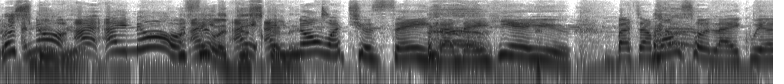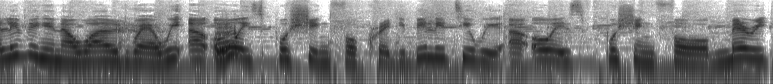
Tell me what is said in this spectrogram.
let's no, be real I, I know. You feel I, a I, I disconnect. I know what you're saying and I hear you. But I'm also like, we are living in a world where we are always pushing for credibility, we are always pushing for merit.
